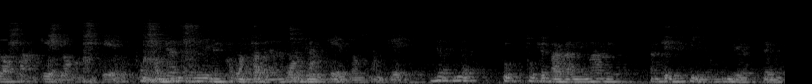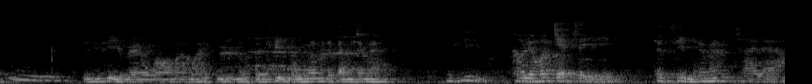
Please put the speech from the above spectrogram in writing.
ลองสังเกตลองสังเกตผมขออนุญาตที่ในความสัมผัสนะลองสังเกตลองสังเกตเนี่ยเนี่ยถูกถูกชะตากันนี้มากเลยสังเกตที่สีมันเหลือใช่ไหมจะมีสีแวววาวมาหลายสีเหมือนเป็นสีลงเนื้อมันจะแตมใช่ไหมนี่พี่เขาเรียกว่าเจ็ดสีเจ็ดสีใช่ไหมใช่แล้ว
